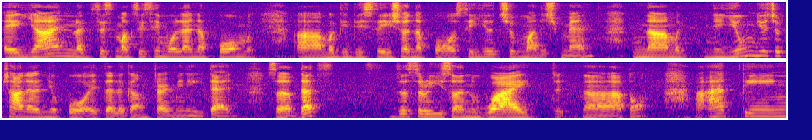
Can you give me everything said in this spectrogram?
eh yan, nagsis magsisimula na po uh, magdi-decision na po si YouTube management na mag, yung YouTube channel nyo po ay talagang terminated. So that's the reason why uh, atong uh, ating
